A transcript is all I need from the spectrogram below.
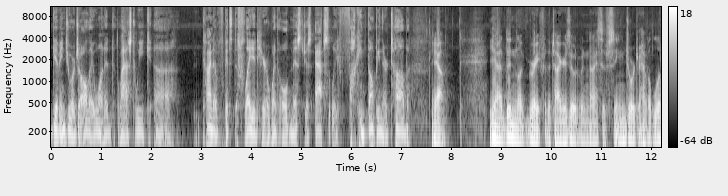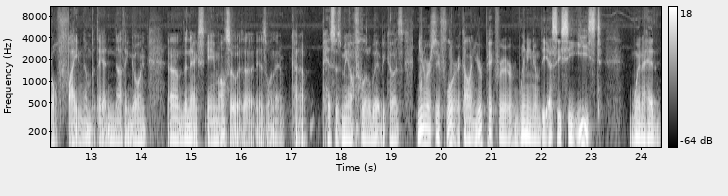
giving Georgia all they wanted last week uh, kind of gets deflated here with Ole Miss just absolutely fucking thumping their tub. Yeah. Yeah, it didn't look great for the Tigers. It would have been nice if seen Georgia have a little fight in them, but they had nothing going. Um, the next game also is a is one that kind of pisses me off a little bit because University of Florida, Colin, your pick for winning of the SEC East went ahead,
